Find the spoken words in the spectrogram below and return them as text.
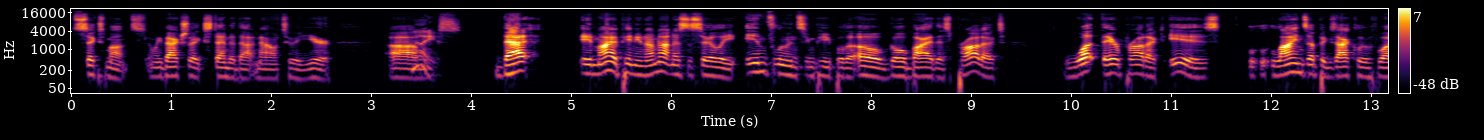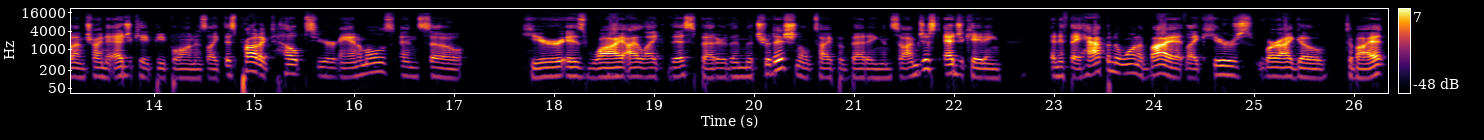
six months? And we've actually extended that now to a year. Um, nice. That, in my opinion, I'm not necessarily influencing people to oh go buy this product. What their product is lines up exactly with what I'm trying to educate people on. Is like this product helps your animals, and so here is why I like this better than the traditional type of bedding. And so I'm just educating. And if they happen to want to buy it, like here's where I go to buy it.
